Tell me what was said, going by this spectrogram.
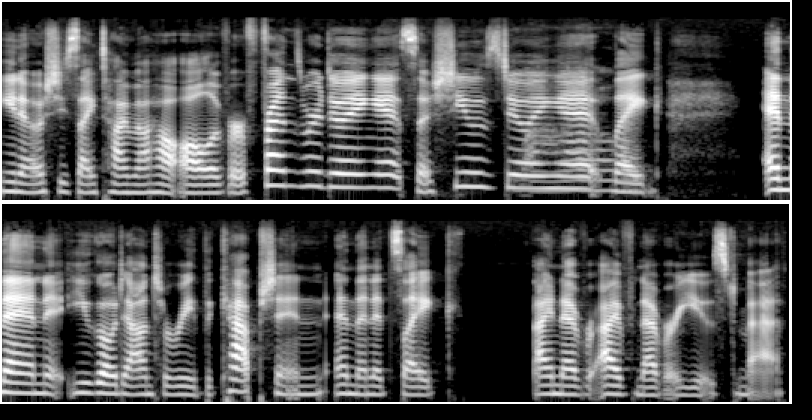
you know, she's like talking about how all of her friends were doing it. So she was doing it. Like, and then you go down to read the caption and then it's like, I never, I've never used meth,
